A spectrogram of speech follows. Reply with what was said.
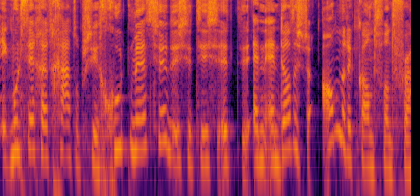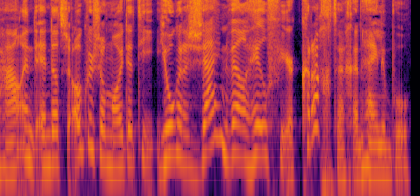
ik moet zeggen, het gaat op zich goed met ze. Dus het is het, en, en dat is de andere kant van het verhaal. En, en dat is ook weer zo mooi, dat die jongeren zijn wel heel veerkrachtig, een heleboel.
